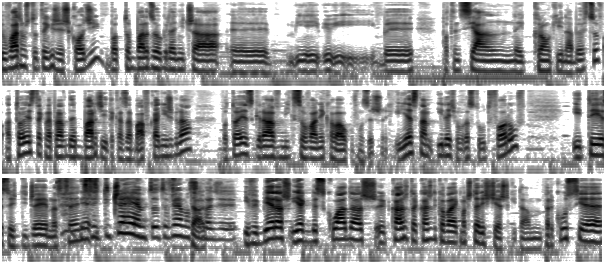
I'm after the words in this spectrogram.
uważam, że to tej grze szkodzi, bo to bardzo ogranicza jakby potencjalny krąg jej nabywców, a to jest tak naprawdę bardziej taka zabawka niż gra, bo to jest gra w miksowanie kawałków muzycznych. I jest tam ileś po prostu utworów i ty jesteś DJ-em na scenie. Jesteś DJ-em, to, to wiem o tak. co chodzi. I wybierasz i jakby składasz, y, każdy, każdy kawałek ma cztery ścieżki, tam perkusję,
